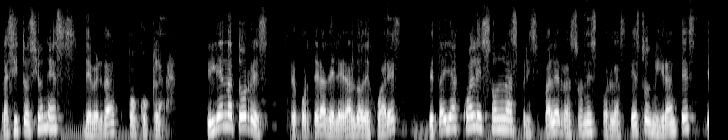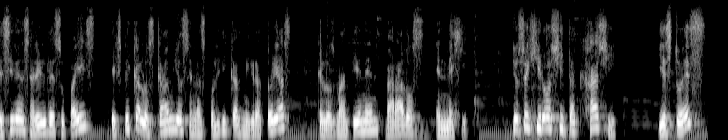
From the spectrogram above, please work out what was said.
La situación es, de verdad, poco clara. Liliana Torres, reportera del Heraldo de Juárez, detalla cuáles son las principales razones por las que estos migrantes deciden salir de su país y explica los cambios en las políticas migratorias que los mantienen varados en México. Yo soy Hiroshi Takahashi y esto es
